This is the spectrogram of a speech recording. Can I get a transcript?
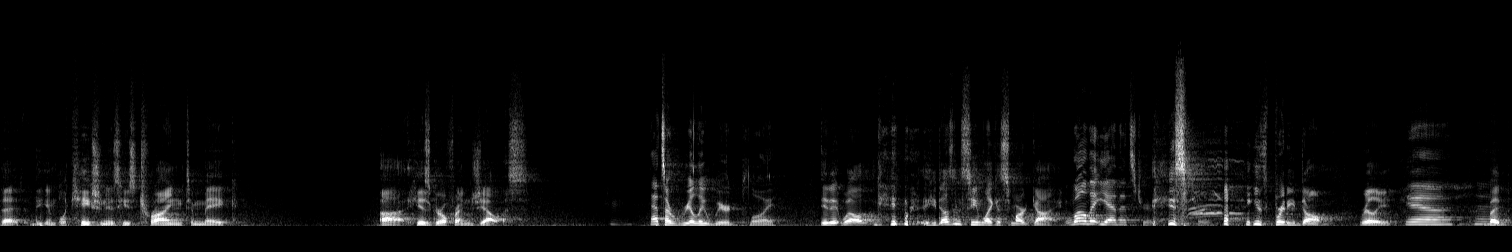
that the implication is he's trying to make uh, his girlfriend jealous. That's a really weird ploy. It, it, well, he doesn't seem like a smart guy. Well, that, yeah, that's true. He's, he's pretty dumb, really. Yeah. But,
